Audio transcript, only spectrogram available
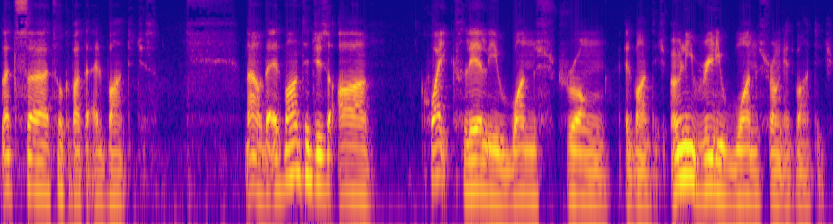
let's uh, talk about the advantages. Now, the advantages are quite clearly one strong advantage. Only really one strong advantage.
